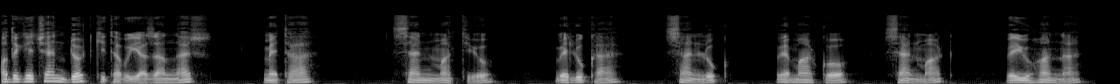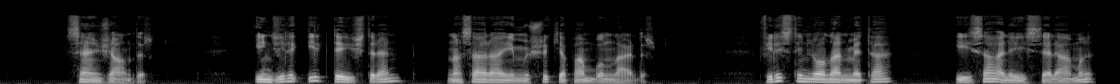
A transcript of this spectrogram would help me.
adı geçen dört kitabı yazanlar, Meta, Sen Matthew ve Luka, Sen Luk ve Marko, Sen Mark ve Yuhanna, Sen Jan'dır. İncil'i ilk değiştiren, Nasara'yı müşrik yapan bunlardır. Filistinli olan Meta, İsa aleyhisselamı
